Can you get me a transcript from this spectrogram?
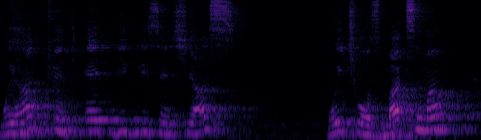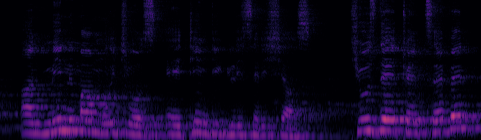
we had 28 degrees Celsius, which was maximum, and minimum, which was 18 degrees Celsius. Tuesday, 27,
